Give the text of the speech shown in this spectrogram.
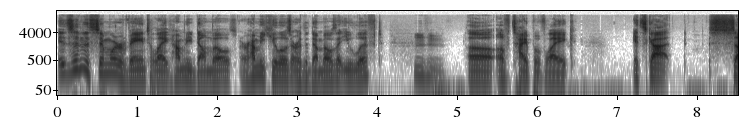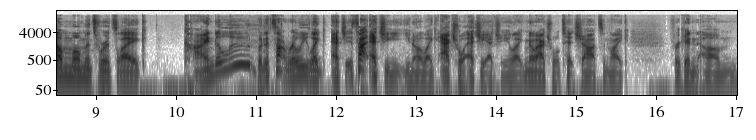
it's in a similar vein to like how many dumbbells or how many kilos are the dumbbells that you lift. hmm Uh, of type of like, it's got some moments where it's like kind of lewd, but it's not really like ecchi. It's not ecchi, you know, like actual ecchi ecchi, like no actual tit shots and like freaking um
